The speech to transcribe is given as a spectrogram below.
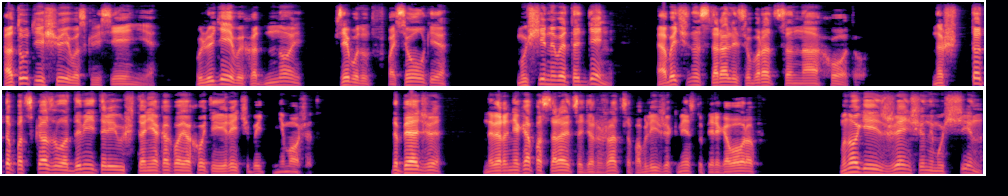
А тут еще и воскресенье. У людей выходной, все будут в поселке. Мужчины в этот день обычно старались убраться на охоту. Но что-то подсказывало Дмитрию, что ни о какой охоте и речи быть не может. Опять же, наверняка постараются держаться поближе к месту переговоров. Многие из женщин и мужчин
